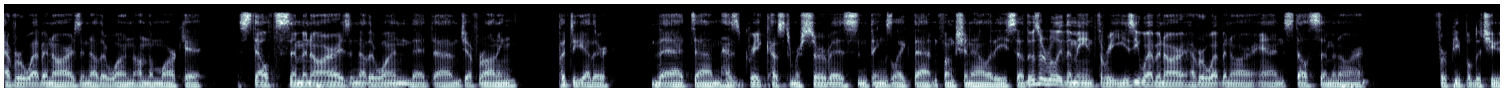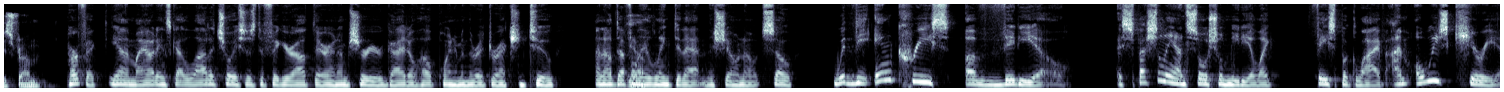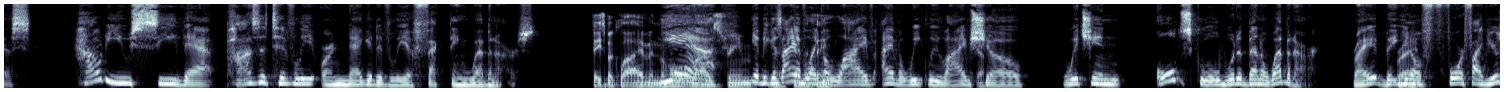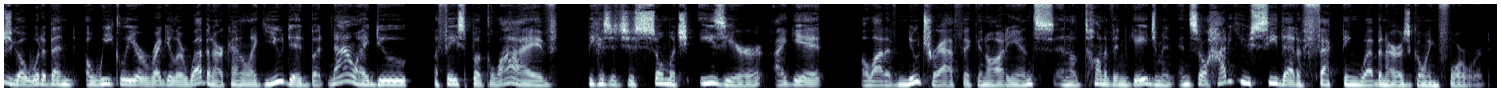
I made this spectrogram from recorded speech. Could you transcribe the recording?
Ever Webinar is another one on the market. Stealth Seminar is another one that um, Geoff Ronning put together that um, has great customer service and things like that and functionality. So those are really the main three: Easy Webinar, Ever Webinar, and Stealth Seminar for people to choose from. Perfect. Yeah, my audience got a lot of choices to figure out there, and I'm sure your guide will help point them in the right direction too. And I'll definitely yeah. link to that in the show notes. So, with the increase of video, especially on social media like Facebook Live, I'm always curious how do you see that positively or negatively affecting webinars? Facebook Live and the yeah. whole live stream. Yeah, because I have like thing. a live, I have a weekly live yeah. show, which in mm-hmm. old school would have been a webinar right? But right. you know, four or five years ago would have been a weekly or regular webinar, kind of like you did. But now I do a Facebook Live because it's just so much easier. I get a lot of new traffic and audience and a ton of engagement. And so, how do you see that affecting webinars going forward?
